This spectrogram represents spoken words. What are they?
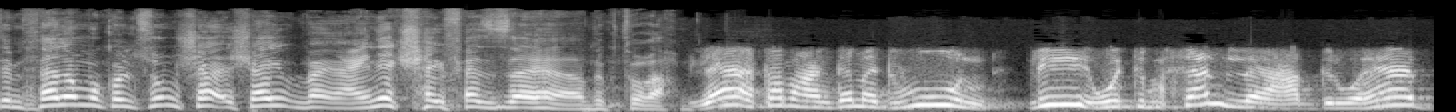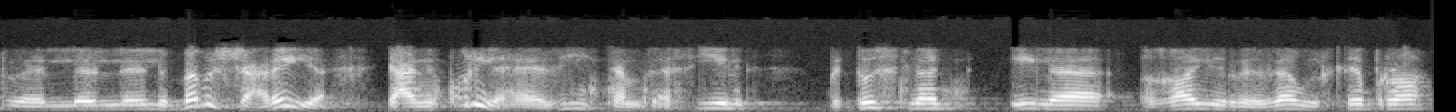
تمثال أم كلثوم شا- شايف عينيك شايفاه إزاي يا دكتور أحمد؟ لا طبعا ده مدهون. ليه؟ وتمثال عبد الوهاب لباب الشعرية. يعني كل هذه التماثيل بتسند إلى غير ذوي الخبره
